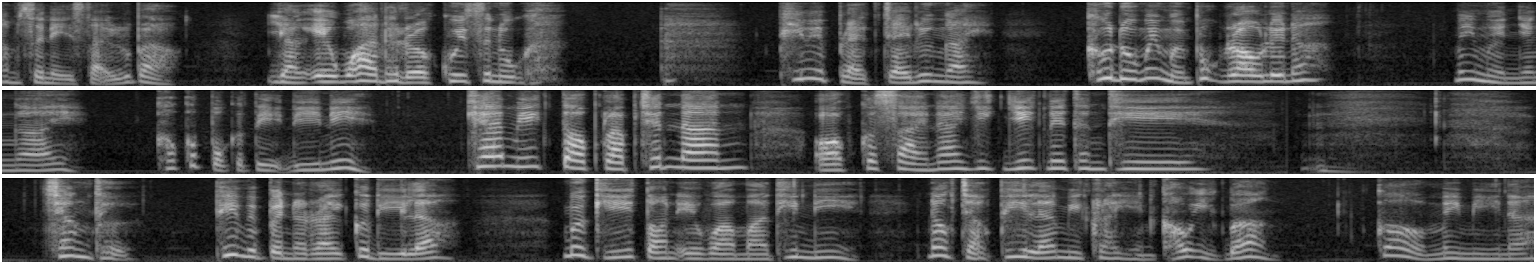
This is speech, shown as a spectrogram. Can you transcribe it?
ทำเสน่ห์ใส่หรือเปล่า อย่างเอวาเนี่ยเราคุยสนุก พี่ไม่แปลกใจหรือไง เขาดูไม่เหมือนพวกเราเลยนะ ไม่เหมือนยังไง เขาก็ปกติดีนี่ แค่มิกตอบกลับเช่นนั้น ออฟก็สายหน้ายิกๆในทันที ช่างเถอะ พี่ไม่เป็นอะไรก็ดีแล้ว เมื่อกี้ตอนเอวามาที่นี่ นอกจากพี่แล้วมีใครเห็นเขาอีกบ้าง ก็ไม่มีนะ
